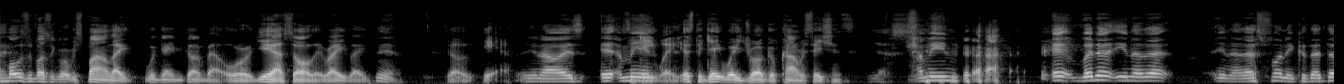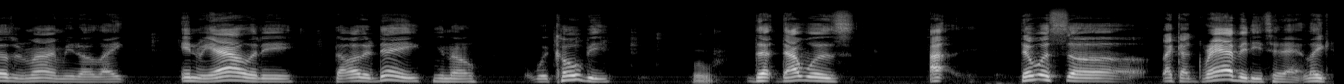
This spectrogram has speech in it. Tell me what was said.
And most of us are gonna respond like, "What game you talking about?" Or, "Yeah, I saw it." Right? Like, yeah, so yeah, you know, it's it, I it's mean, gateway. It's the gateway drug of conversations. Yes. I mean, it, but uh, you know that you know that's funny because that does remind me though. Like in reality, the other day, you know, with Kobe, Oof. that that was, I there was uh like a gravity to that. Like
